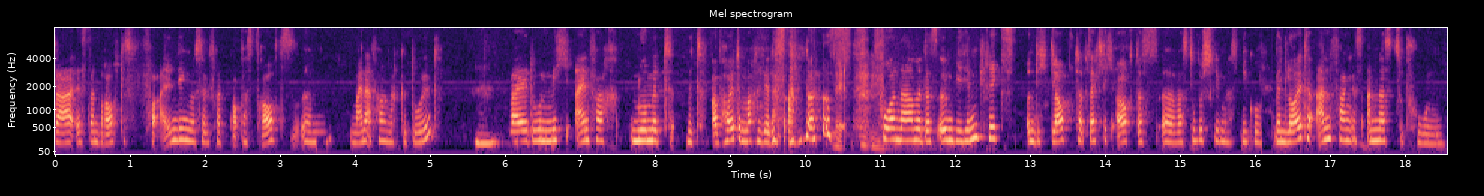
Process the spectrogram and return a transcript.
da ist, dann braucht es vor allen Dingen, du hast ja gefragt, was braucht es? Ähm, meiner Erfahrung nach Geduld. Mhm. Weil du nicht einfach nur mit, mit, ab heute machen wir das anders, nee. Mhm. Vorname das irgendwie hinkriegst. Und ich glaube tatsächlich auch, dass, äh, was du beschrieben hast, Nico, wenn Leute anfangen, es anders zu tun,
